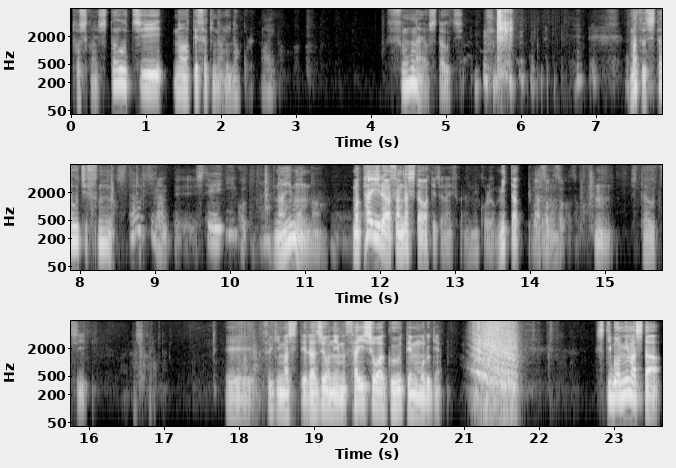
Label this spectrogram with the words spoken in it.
確かに舌打ちの宛先ないなこれ。ないなすんなよ舌打ち まず舌打ちすんな。舌打ちなんてしていいことない。ないもんな。まあタイラーさんがしたわけじゃないですからねこれを。見たってこあとね。そうかそうかそうか。うん。舌打ち。確かに。えー、続きましてラジオネーム最初はグーテンモルゲン。シティボ見ました。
